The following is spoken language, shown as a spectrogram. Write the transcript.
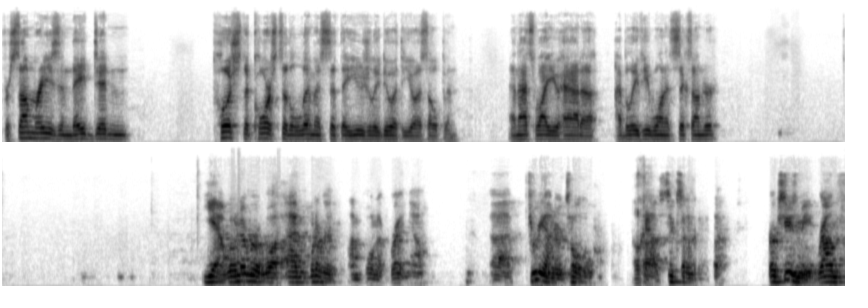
for some reason they didn't push the course to the limits that they usually do at the U.S. Open, and that's why you had a. I believe he won at six under. yeah, whatever it was, I'm, whatever I'm pulling up right now, uh, 300 total. Okay. Uh, 600, uh, or excuse me, round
